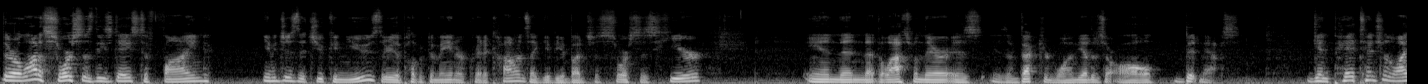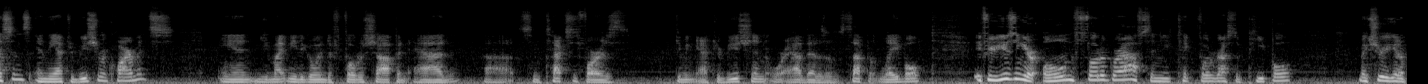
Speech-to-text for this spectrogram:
There are a lot of sources these days to find images that you can use. They're either public domain or Creative Commons. I give you a bunch of sources here. And then uh, the last one there is, is a vectored one. The others are all bitmaps. Again, pay attention to the license and the attribution requirements and you might need to go into Photoshop and add uh, some text as far as giving attribution or add that as a separate label. If you're using your own photographs and you take photographs of people, make sure you get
